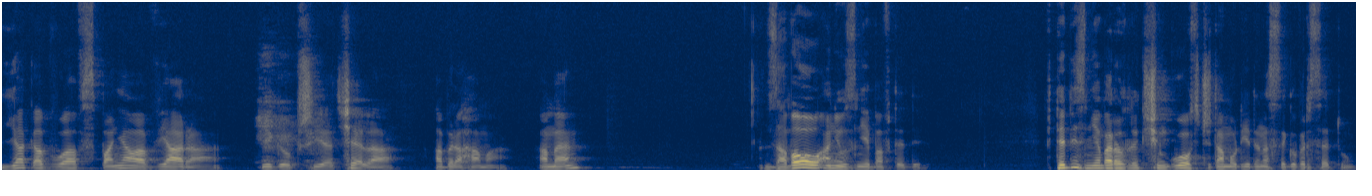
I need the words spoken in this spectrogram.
jaka była wspaniała wiara jego przyjaciela Abrahama. Amen? Zawołał anioł z nieba wtedy. Wtedy z nieba rozległ się głos, czytam od 11 wersetu.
